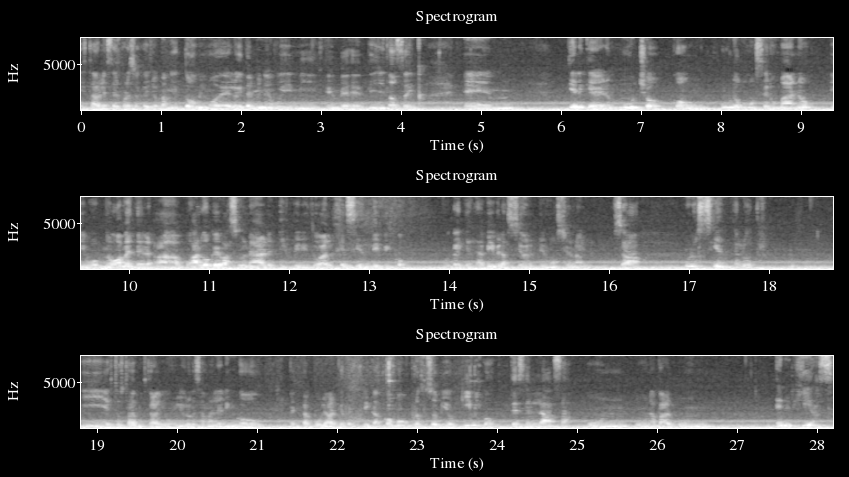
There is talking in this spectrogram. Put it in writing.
establecer, por eso que yo cambié todo mi modelo y terminé with me en vez de Digital Sync. Em, tiene que ver mucho con uno como ser humano y me voy a meter a algo que va a sonar espiritual que es científico, ¿okay? que es la vibración emocional. O sea, uno siente al otro. Y esto está demostrado en un libro que se llama Letting Go, espectacular, que te explica cómo un proceso bioquímico desenlaza un, una, un, energías.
